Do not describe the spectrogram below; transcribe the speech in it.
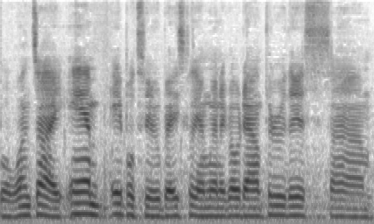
well, once I am able to, basically I'm going to go down through this. Um,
